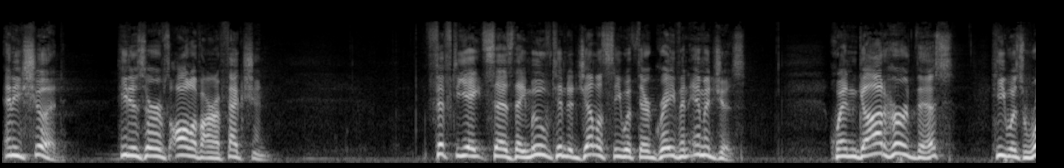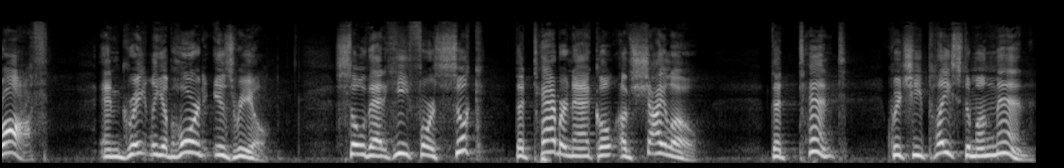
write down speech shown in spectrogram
And he should. He deserves all of our affection. 58 says, They moved him to jealousy with their graven images. When God heard this, he was wroth and greatly abhorred Israel, so that he forsook the tabernacle of Shiloh, the tent which he placed among men,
